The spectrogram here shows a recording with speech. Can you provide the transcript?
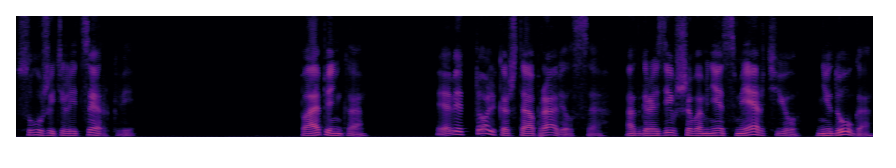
служителей церкви? «Папенька, я ведь только что оправился от грозившего мне смертью недуга.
